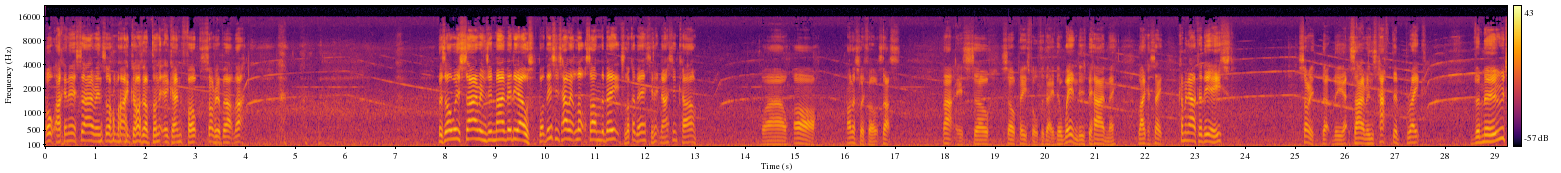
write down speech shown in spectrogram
oh, I can hear sirens. Oh my God, I've done it again, folks. Sorry about that. There's always sirens in my videos, but this is how it looks on the beach. Look at this, isn't it nice and calm? Wow, oh, honestly folks that's that is so so peaceful today. The wind is behind me. Like I say coming out of the east sorry that the uh, sirens have to break the mood.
